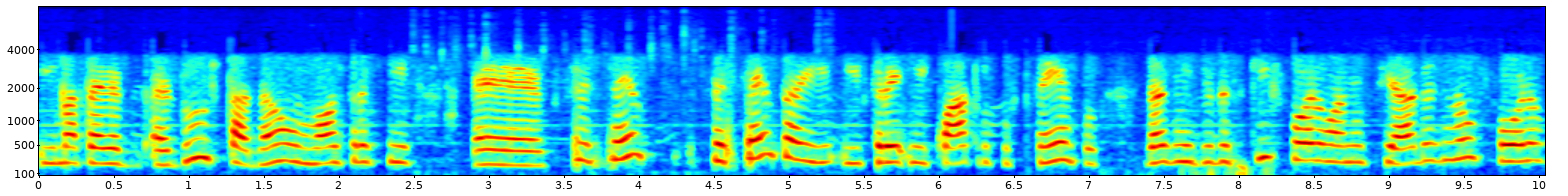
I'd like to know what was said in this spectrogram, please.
em matéria é, do Estadão mostra que é, 60, 64% das medidas que foram anunciadas não foram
